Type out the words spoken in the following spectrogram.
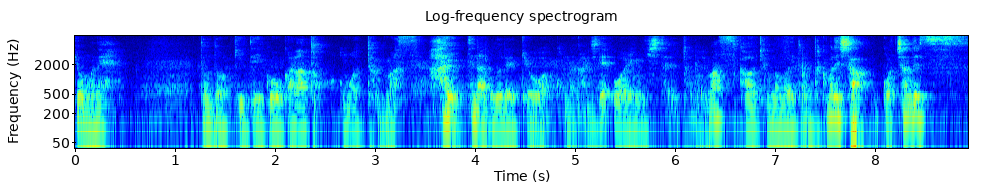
今日もねどんどん聞いていこうかなと思っております。はい。てなことで今日はこんな感じで終わりにしたいと思います。乾き物バイトのたくまでした。ごっちゃんです。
